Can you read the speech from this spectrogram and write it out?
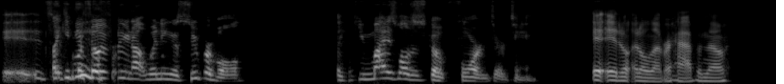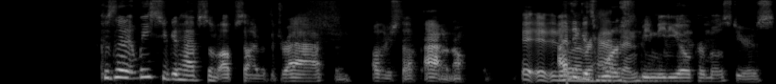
it's Like it's if you know you're not winning the Super Bowl, like you might as well just go four and thirteen it, it'll it'll never happen though. because then at least you can have some upside with the draft and other stuff. I don't know. It, it, I think it's happen. worse to be mediocre most years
